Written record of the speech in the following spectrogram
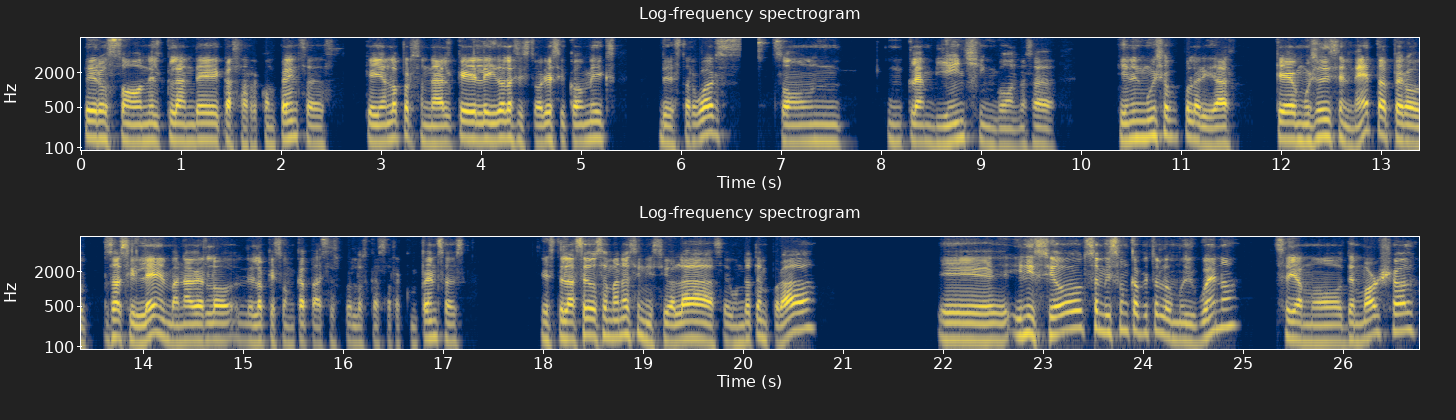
pero son el clan de cazarrecompensas, que yo en lo personal que he leído las historias y cómics de Star Wars son un clan bien chingón, o sea, tienen mucha popularidad, que muchos dicen neta, pero, o sea, si leen van a ver lo, de lo que son capaces pues los cazarrecompensas. Este, hace dos semanas inició la segunda temporada. Eh, inició, se me hizo un capítulo muy bueno, se llamó The Marshall.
